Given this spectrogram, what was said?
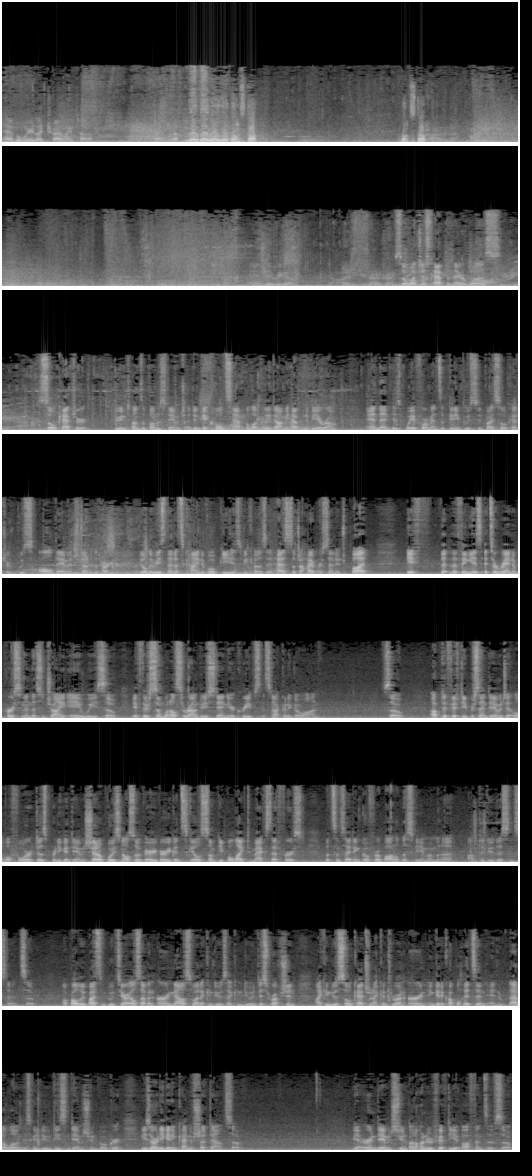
Have a weird like tri-lane top. Uh, Go, go, go, go. Don't stop. Don't stop. So what just happened there was Soul Catcher doing tons of bonus damage. I did get Cold Snap, but luckily Dami happened to be around. And then his waveform ends up getting boosted by Soul Catcher. Boosts all damage done to the target. The only reason that it's kind of OP is because it has such a high percentage. But if the, the thing is, it's a random person in this giant AoE, so if there's someone else around or you stand near creeps, it's not going to go on. So, up to 50% damage at level 4 does pretty good damage. Shadow Poison also a very, very good skill. Some people like to max that first, but since I didn't go for a bottle this game, I'm going to opt to do this instead. So, I'll probably buy some boots here. I also have an urn now, so what I can do is I can do a disruption, I can do a soul catch, and I can throw an urn and get a couple hits in, and that alone is going to do decent damage to Invoker. And he's already getting kind of shut down, so yeah, urn damage doing about 150 offensive, so.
